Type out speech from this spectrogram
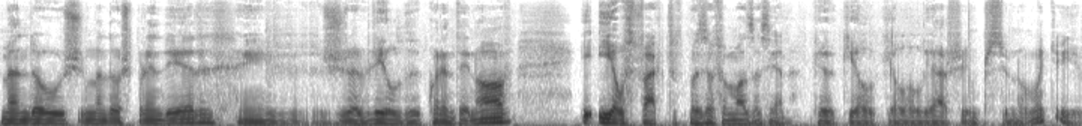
mandou-os mandou -os prender em abril de 49 e, e houve, de facto, depois a famosa cena, que, que, ele, que ele, aliás, impressionou muito e,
